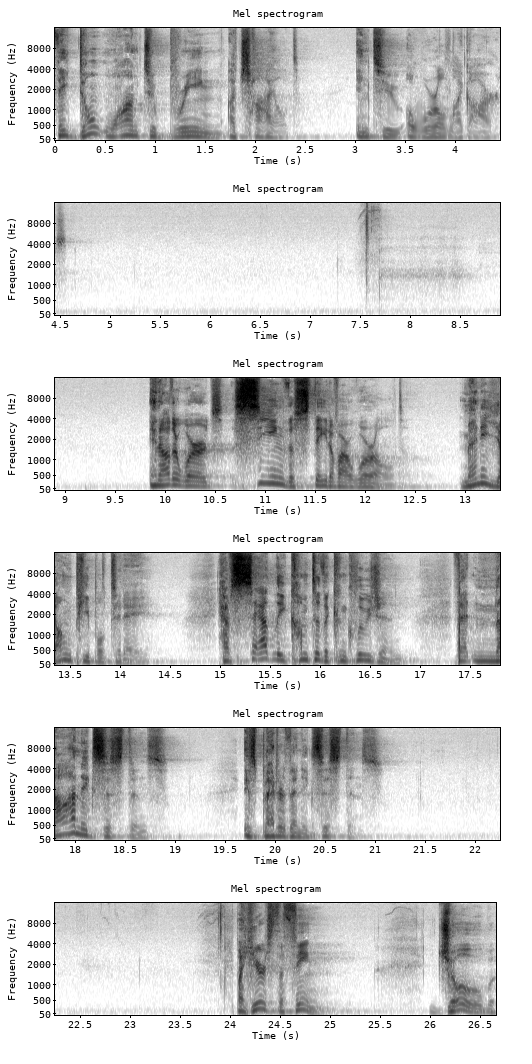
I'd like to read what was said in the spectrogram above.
they don't want to bring a child into a world like ours. In other words, seeing the state of our world, many young people today have sadly come to the conclusion that non existence is better than existence. But here's the thing Job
